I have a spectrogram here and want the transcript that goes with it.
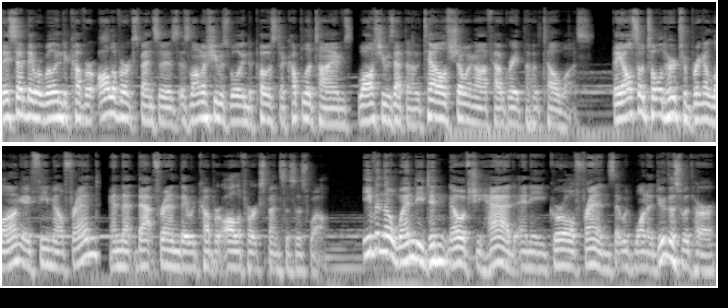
They said they were willing to cover all of her expenses as long as she was willing to post a couple of times while she was at the hotel showing off how great the hotel was. They also told her to bring along a female friend and that that friend they would cover all of her expenses as well. Even though Wendy didn't know if she had any girl friends that would want to do this with her,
